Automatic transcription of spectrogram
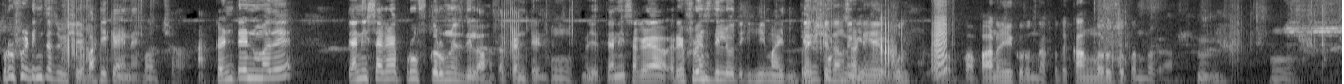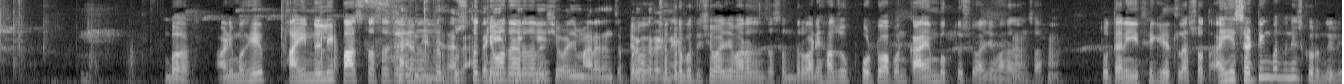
प्रूफ रिडिंगचाच विषय आहे, बाकी काही नाही अच्छा कंटेंटमध्ये त्यांनी सगळ्या प्रूफ करूनच दिला होता कंटेंट हम्म. म्हणजे त्यांनी सगळ्या रेफरन्स दिले होते की ही माहिती त्यांनी कुठनं प्रेक्षकांसाठी हे घेतली. उल- पा- पानं हे करून दाखवते कांगारूचं पण बघा. हम्म. हम्म. बर. आणि मग हे फायनली पाच तासाच्या Finally याच्यानंतर झालं. पुस्तक आता केव्हा हे- तयार हे- झालं हे शिवाजी महाराजांचं हे बघा प्रकरण आहे. छत्रपती शिवाजी महाराजांचा संदर्भ आणि हा जो फोटो आपण कायम बघतो शिवाजी महाराजांचा हां. तो त्याने इथे घेतला स्वतः. आणि हे सेटिंग पण त्यांनीच करून दिली.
